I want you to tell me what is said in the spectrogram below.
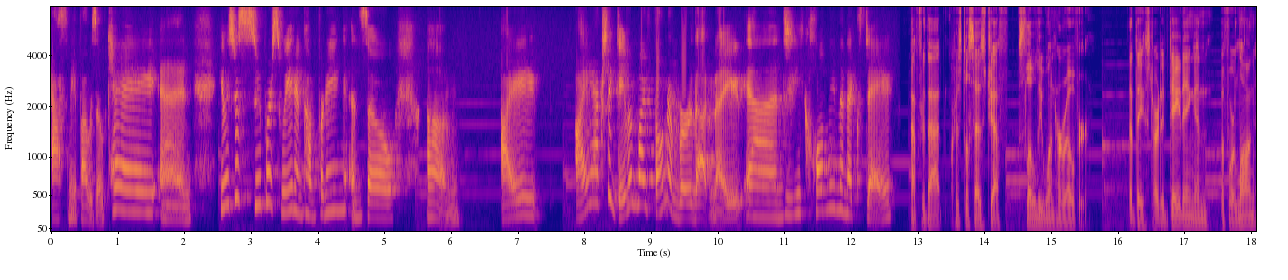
asked me if I was okay, and he was just super sweet and comforting. And so, um, I I actually gave him my phone number that night, and he called me the next day. After that, Crystal says Jeff slowly won her over. That they started dating, and before long,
